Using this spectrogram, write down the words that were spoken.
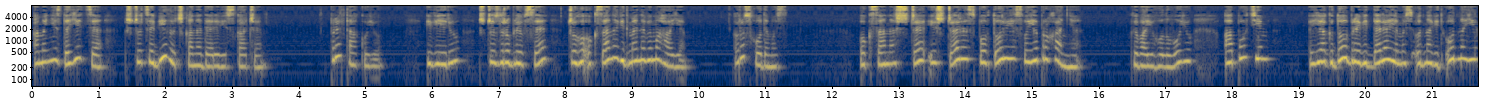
а мені здається, що це білочка на дереві скаче. Притакую. Вірю, що зроблю все, чого Оксана від мене вимагає. Розходимось. Оксана ще і ще раз повторює своє прохання, киваю головою, а потім, як добре віддаляємось одна від одної,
